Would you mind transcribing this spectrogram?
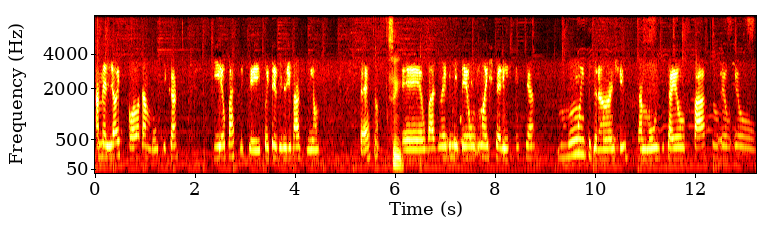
a melhor escola da música que eu participei, foi ter vindo de Basinho certo? Sim. É, o Basil ele me deu uma experiência muito grande da música. Eu faço, eu, eu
